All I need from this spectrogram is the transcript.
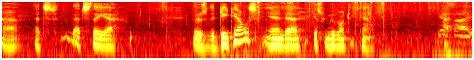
uh, that's, that's the uh, those are the details, and uh, I guess we move on to the panel. Yes, I'd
